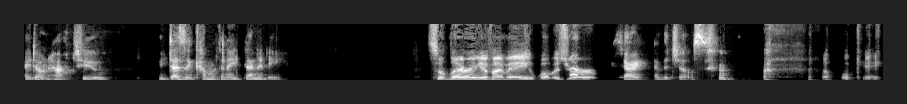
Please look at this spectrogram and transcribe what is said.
I don't have to, it doesn't come with an identity. So, Larry, if I may, what was your. Sorry, I have the chills. okay.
